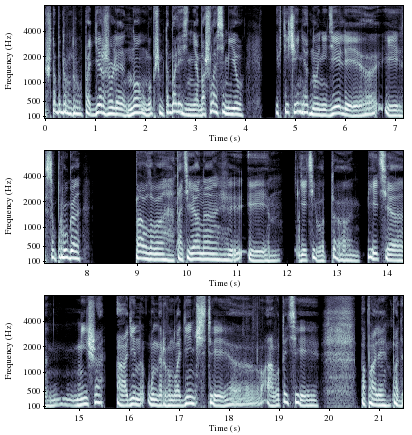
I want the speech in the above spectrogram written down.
чтобы друг друга поддерживали. Но, в общем-то, болезнь не обошла семью. И в течение одной недели э, и супруга Павлова Татьяна и дети вот э, Петя, Миша, а один умер в младенчестве, э, а вот эти попали под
